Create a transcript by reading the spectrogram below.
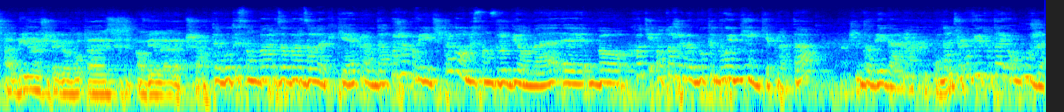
stabilność tego buta jest o wiele lepsza. Te buty są bardzo, bardzo lekkie, prawda? Proszę powiedzieć, z czego one są zrobione, Y, bo chodzi o to, żeby buty były miękkie, prawda? Do biegania. Znaczy mówię tutaj o górze.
